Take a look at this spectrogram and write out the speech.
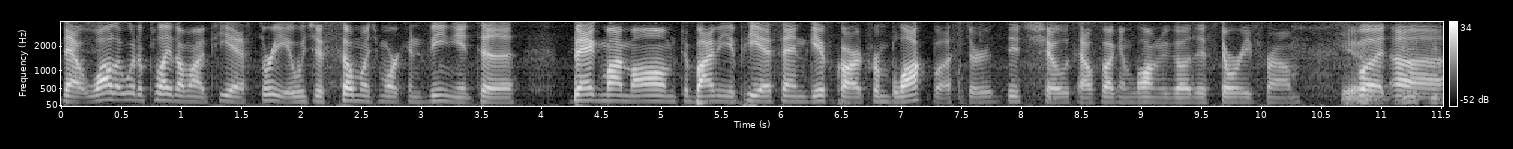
that while it would have played on my PS3 it was just so much more convenient to beg my mom to buy me a PSN gift card from Blockbuster. This shows how fucking long ago this story's from. Yeah. But uh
